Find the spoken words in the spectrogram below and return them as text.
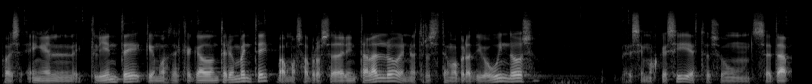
Pues en el cliente que hemos descargado anteriormente, vamos a proceder a instalarlo en nuestro sistema operativo Windows. Decimos que sí, esto es un setup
